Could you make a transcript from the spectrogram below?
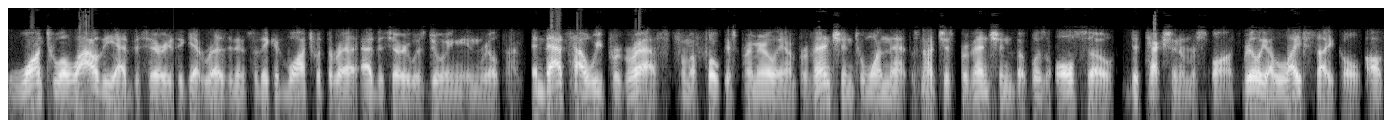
want to allow the adversary to get resident so they could watch what the adversary was doing in real time. And that's how we progressed from a focus primarily on prevention to one that was not just prevention, but was also detection and response. Really a life cycle of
